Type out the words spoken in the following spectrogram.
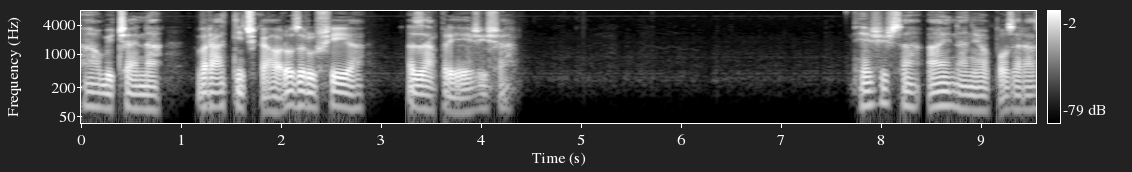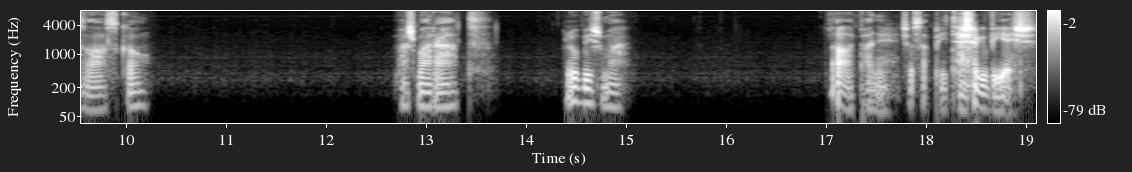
A obyčajná vrátnička ho rozruší a zaprie Ježiša. Ježiš sa aj na neho pozera s láskou. Máš ma rád, ľubíš ma. Ale pane, čo sa pýtaš, ak vieš.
